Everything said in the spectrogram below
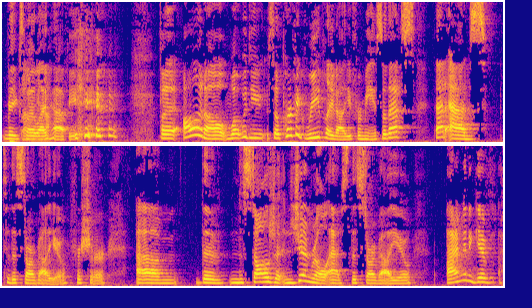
makes my Oh, life happy. but all in all, what would you? So perfect replay value for me. So that's that adds to the star value for sure. Um, the nostalgia in general adds to the star value. I'm gonna give.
